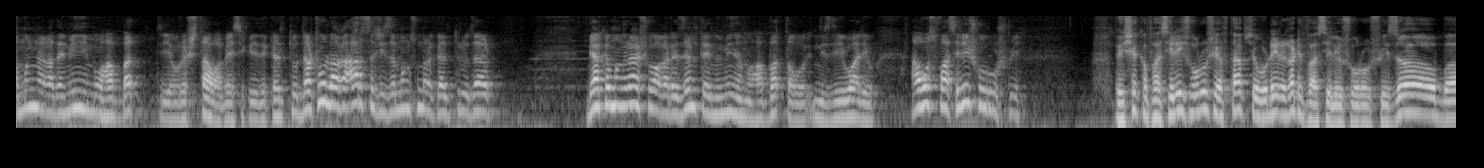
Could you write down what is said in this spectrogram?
زمونږ هغه د مینې محبت یو رشته وه بیسیکلي د کلتور دا ټول هغه ارسه چې زمونږ څومره کلتور دا بیا که موږ راشو هغه رزلټ یې نو مینه محبت او نږدېوالي او اوس فاصلې شروع شوې بېشکه فاصلې شروع شوې افتاب صاحب ډېر غټې فاصلې شروع شوې زه به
